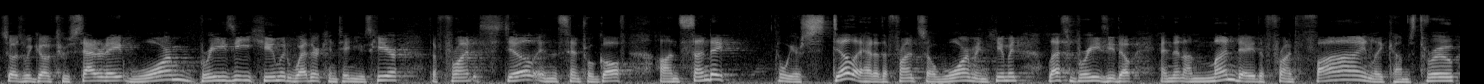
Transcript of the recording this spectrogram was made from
So as we go through Saturday, warm, breezy, humid weather continues here. The front still in the central Gulf. On Sunday, we are still ahead of the front, so warm and humid, less breezy though. And then on Monday, the front finally comes through,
